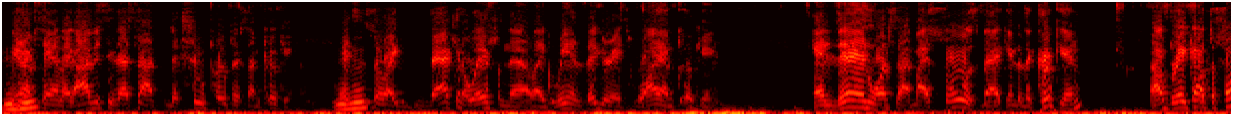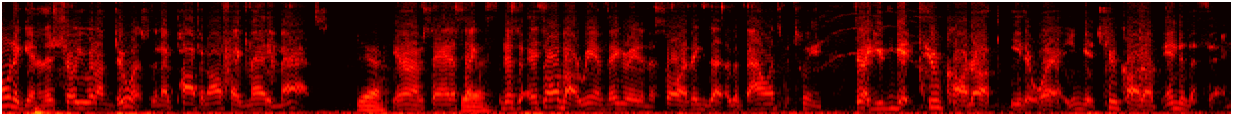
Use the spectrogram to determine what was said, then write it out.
You know what I'm mm-hmm. saying? Like obviously that's not the true purpose I'm cooking. It's, mm-hmm. so like backing away from that like reinvigorates why I'm cooking. And then once I, my soul is back into the cooking, I'll break out the phone again and then show you what I'm doing. So then I pop it off like Matty Mats. Yeah. You know what I'm saying? It's like just, it's all about reinvigorating the soul. I think that the balance between feel like you can get too caught up either way. You can get too caught up into the thing,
